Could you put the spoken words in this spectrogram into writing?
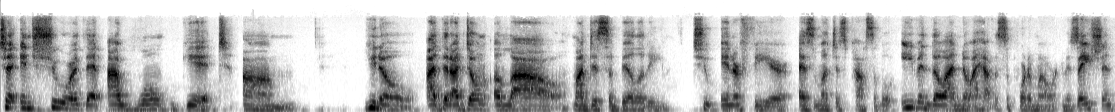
to ensure that I won't get, um, you know, I, that I don't allow my disability to interfere as much as possible, even though I know I have the support of my organization.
